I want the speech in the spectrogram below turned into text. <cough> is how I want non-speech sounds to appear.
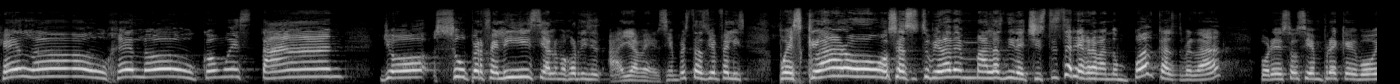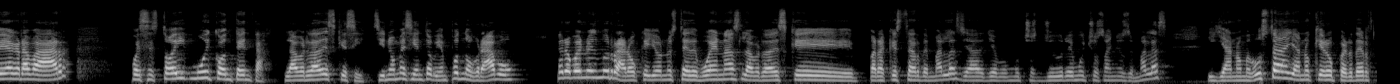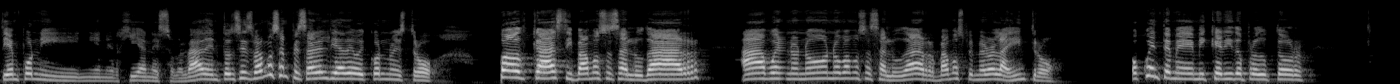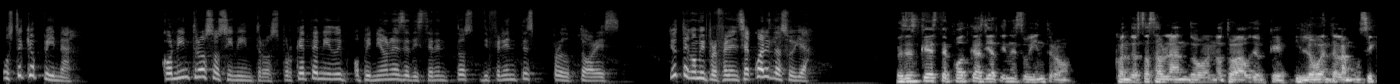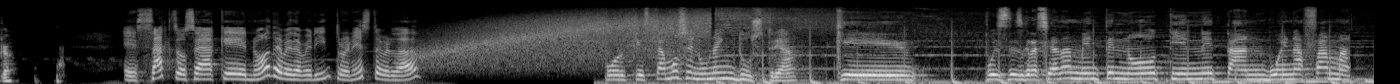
Hello, hello, ¿cómo están? Yo súper feliz y a lo mejor dices, ay, a ver, siempre estás bien feliz. Pues claro, o sea, si estuviera de malas ni de chiste estaría grabando un podcast, ¿verdad? Por eso siempre que voy a grabar, pues estoy muy contenta. La verdad es que sí. Si no me siento bien, pues no grabo. Pero bueno, es muy raro que yo no esté de buenas. La verdad es que para qué estar de malas, ya llevo muchos, yo duré muchos años de malas y ya no me gusta, ya no quiero perder tiempo ni, ni energía en eso, ¿verdad? Entonces vamos a empezar el día de hoy con nuestro podcast y vamos a saludar. Ah, bueno, no, no vamos a saludar. Vamos primero a la intro. O cuénteme, mi querido productor, ¿usted qué opina? ¿Con intros o sin intros? Porque he tenido opiniones de diferentes, diferentes productores. Yo tengo mi preferencia. ¿Cuál es la suya? Pues es que este podcast ya tiene su intro cuando estás hablando en otro audio que y luego entra la música. Exacto, o sea que no debe de haber intro en este, ¿verdad? Porque estamos en una industria que pues desgraciadamente no tiene tan buena fama.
